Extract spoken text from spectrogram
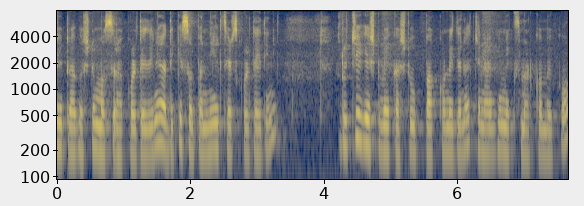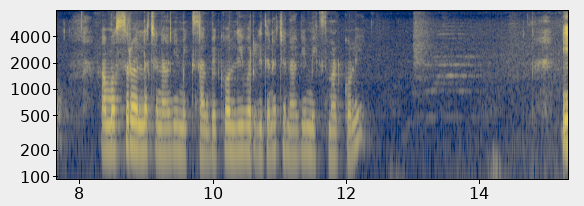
ಲೀಟ್ರ್ ಆಗೋಷ್ಟು ಮೊಸರು ಹಾಕ್ಕೊಳ್ತಾ ಇದ್ದೀನಿ. ಅದಕ್ಕೆ ಸ್ವಲ್ಪ ನೀರು ಸೇರಿಸ್ಕೊಳ್ತಾ ಇದ್ದೀನಿ. ರುಚಿಗೆ ಎಷ್ಟು ಬೇಕಷ್ಟು ಉಪ್ಪು ಹಾಕ್ಕೊಂಡು ಇದನ್ನು ಚೆನ್ನಾಗಿ ಮಿಕ್ಸ್ ಮಾಡ್ಕೊಬೇಕು. ಆ ಮೊಸರು ಎಲ್ಲ ಚೆನ್ನಾಗಿ ಮಿಕ್ಸ್ ಆಗಬೇಕು. ಅಲ್ಲಿವರೆಗೂ ಇದನ್ನು ಚೆನ್ನಾಗಿ ಮಿಕ್ಸ್ ಮಾಡ್ಕೊಳ್ಳಿ. ಈ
